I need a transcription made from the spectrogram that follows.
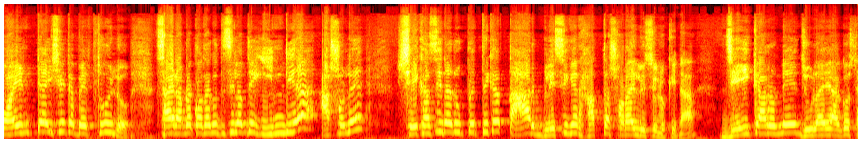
পয়েন্টটাই সেটা ব্যর্থ হইল। স্যার আমরা কথা বলতেছিলাম যে ইন্ডিয়া আসলে শেখ হাসিনার উপর থেকে তার ব্লেসিং এর হাতটা সরাই লইছিল কিনা। যেই কারণে জুলাই আগস্ট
